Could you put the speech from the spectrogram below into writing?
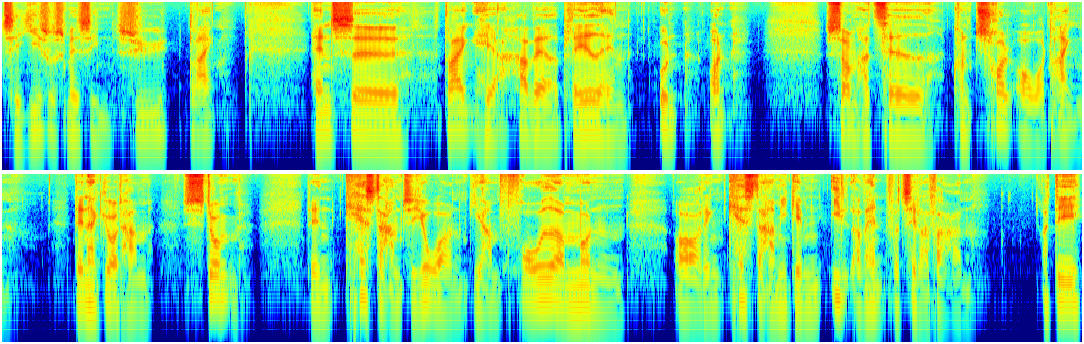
til Jesus med sin syge dreng. Hans øh, dreng her har været plaget af en ond ånd, som har taget kontrol over drengen. Den har gjort ham stum. Den kaster ham til jorden, giver ham frode om munden og den kaster ham igennem ild og vand, fortæller faren. Og det,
